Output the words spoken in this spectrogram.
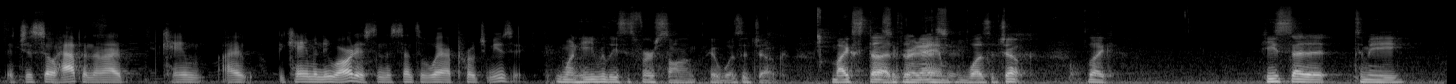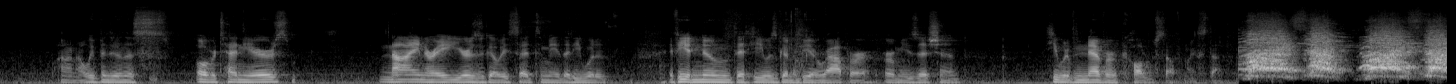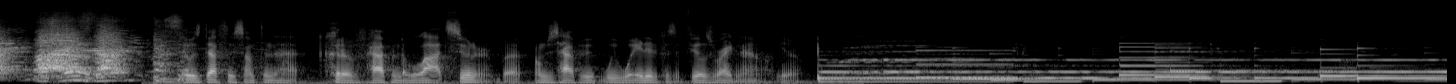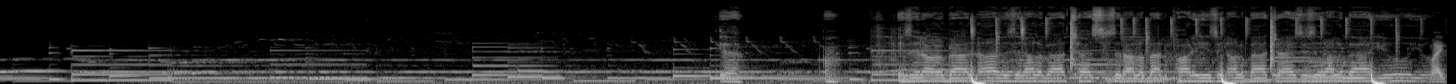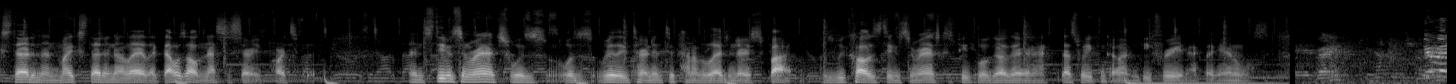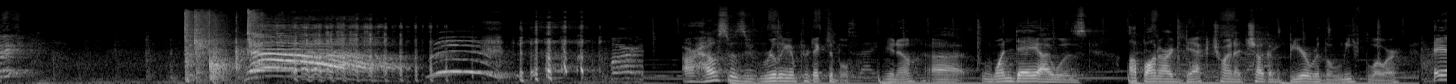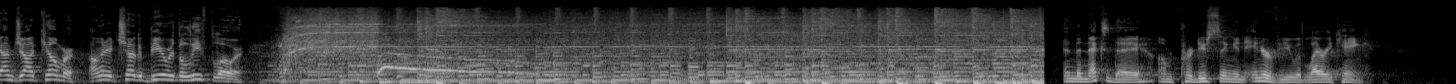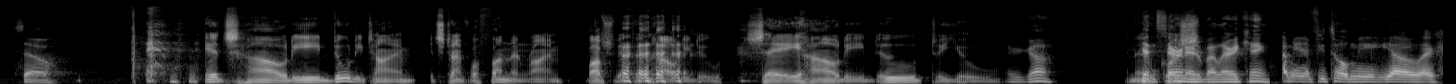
it just so happened that I came, I became a new artist in the sense of the way I approach music. when he released his first song, it was a joke. Mike Stud, That's a the great name, answer. was a joke. Like, he said it to me, I don't know, we've been doing this over 10 years. Nine or eight years ago, he said to me that he would have, if he had knew that he was going to be a rapper or a musician, he would have never called himself Mike Stud. It was definitely something that could have happened a lot sooner, but I'm just happy we waited because it feels right now, you know. About trust? Is it all about the party? Is it all about drugs? Is it all about you? you? Mike Stud and then Mike Stud in LA, like that was all necessary parts of it. And Stevenson Ranch was was really turned into kind of a legendary spot because we call it Stevenson Ranch because people would go there and act, that's where you can go and be free and act like animals. Ready? You ready? our house was really unpredictable, you know? Uh, one day I was up on our deck trying to chug a beer with a leaf blower. Hey, I'm Jon Kilmer. I'm gonna chug a beer with a leaf blower. And the next day, I'm producing an interview with Larry King. So, It's howdy doody time. It's time for fun and rhyme. Bob Smith and howdy do. Say howdy do to you. There you go. And then, Getting course, serenaded by Larry King. I mean, if you told me, yo, like,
